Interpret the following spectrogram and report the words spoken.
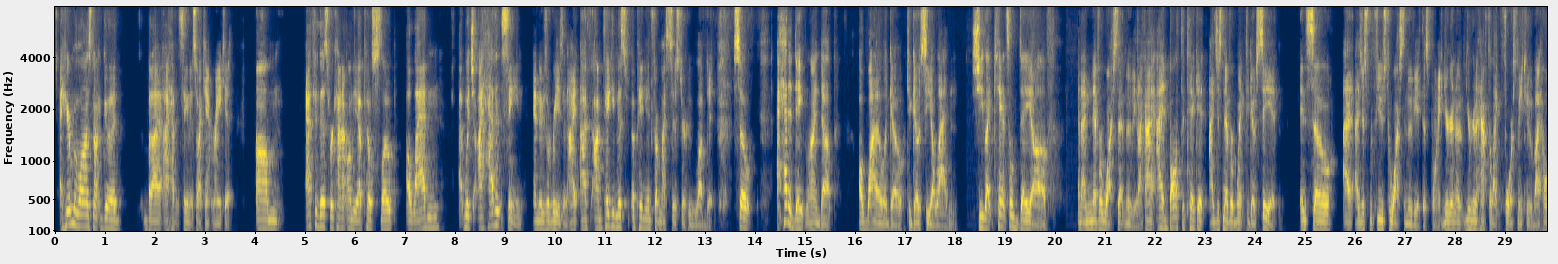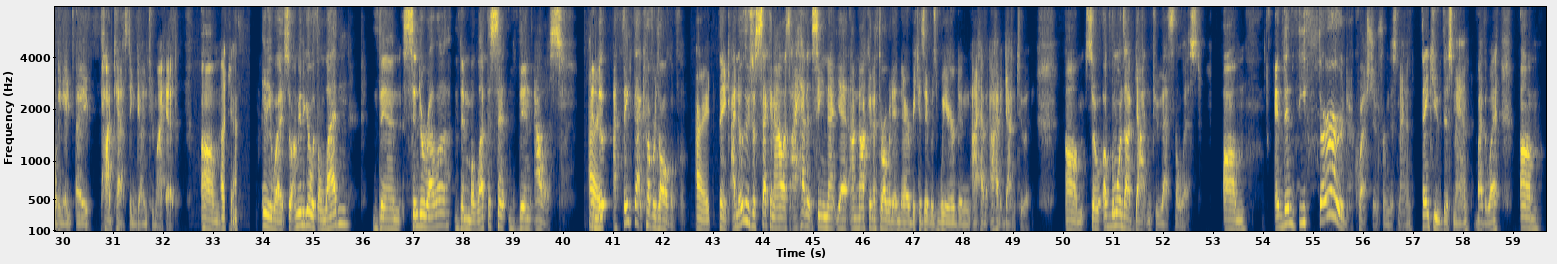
I hear Mulan's not good but I, I haven't seen it, so I can't rank it. Um, after this, we're kind of on the uphill slope. Aladdin, which I haven't seen, and there's a reason. I I've, I'm taking this opinion from my sister who loved it. So I had a date lined up a while ago to go see Aladdin. She like canceled day of, and I never watched that movie. Like I, I had bought the ticket, I just never went to go see it, and so I, I just refused to watch the movie at this point. You're gonna you're gonna have to like force me to by holding a, a podcasting gun to my head. Um Okay. anyway, so I'm gonna go with Aladdin, then Cinderella, then Maleficent, then Alice. All and right. tho- I think that covers all of them. All right. I think I know there's a second Alice. I haven't seen that yet. I'm not going to throw it in there because it was weird and I haven't I haven't gotten to it. Um, so of the ones I've gotten to, that's the list. Um, and then the third question from this man. Thank you, this man, by the way. Um,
